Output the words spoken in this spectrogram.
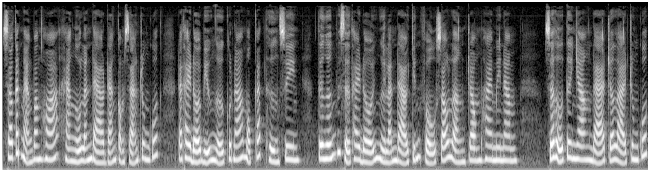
Sau cách mạng văn hóa, hàng ngũ lãnh đạo đảng Cộng sản Trung Quốc đã thay đổi biểu ngữ của nó một cách thường xuyên, tương ứng với sự thay đổi người lãnh đạo chính phủ 6 lần trong 20 năm. Sở hữu tư nhân đã trở lại Trung Quốc,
